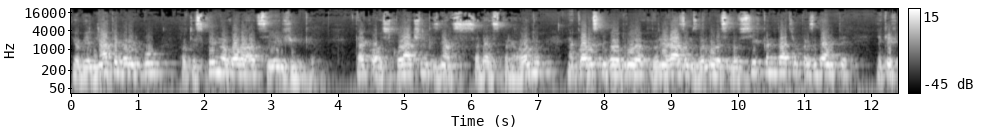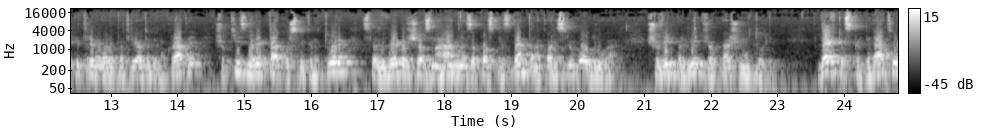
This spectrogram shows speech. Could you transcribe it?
і об'єднати боротьбу проти спільного ворога цієї жінки. Так ось Кулачник зняв себе з перегонів на користь любого друга, вони разом звернулися до всіх кандидатів у президенти, яких підтримували патріоти-демократи, щоб ті зняли також свої кандидатури з виборчого змагання за пост президента на користь любого друга, що він переміг вже в першому турі. Дехто з кандидатів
